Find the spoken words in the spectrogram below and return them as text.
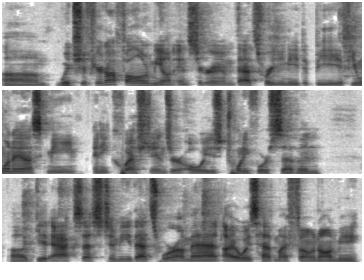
um, which if you're not following me on Instagram, that's where you need to be. If you want to ask me any questions or always twenty four seven uh, get access to me, that's where I'm at. I always have my phone on me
